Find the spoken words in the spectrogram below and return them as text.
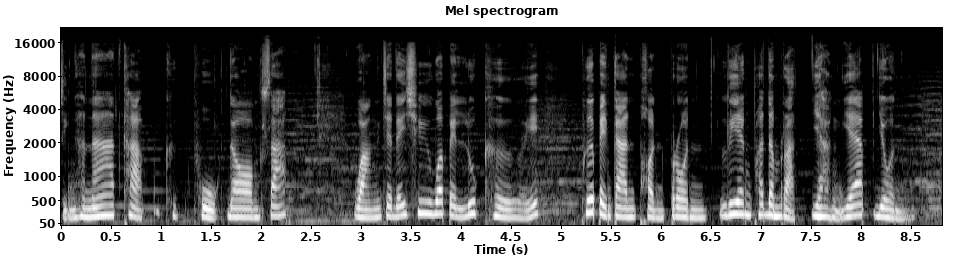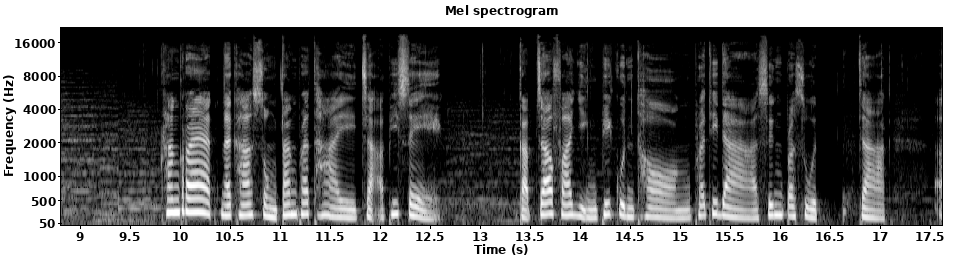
สิงหนาถค่ะคือผูกดองซับหวังจะได้ชื่อว่าเป็นลูกเขย เพื่อเป็นการผ่อนปรนเลี่ยงพระดำรัสอย่างแยบยนต์ครั้งแรกนะคะทรงตั้งพระไทยจะอภิเษกกับเจ้าฟ้าหญิงพิกุลทองพระธิดาซึ่งประสูติจากเ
